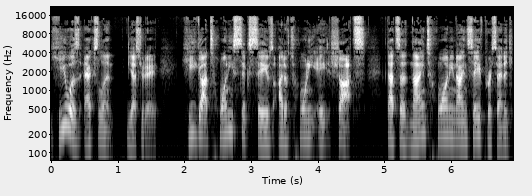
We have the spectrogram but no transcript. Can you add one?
he was excellent yesterday. He got 26 saves out of 28 shots. That's a 929 save percentage.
